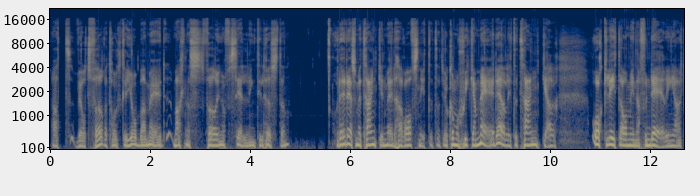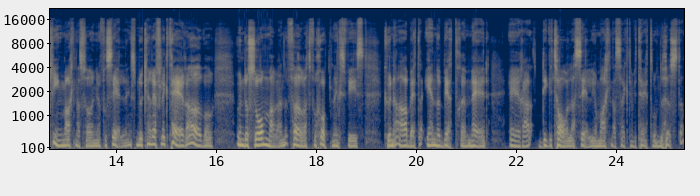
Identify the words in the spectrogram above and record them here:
att vårt företag ska jobba med marknadsföring och försäljning till hösten. Och Det är det som är tanken med det här avsnittet, att jag kommer skicka med er lite tankar och lite av mina funderingar kring marknadsföring och försäljning som du kan reflektera över under sommaren för att förhoppningsvis kunna arbeta ännu bättre med era digitala sälj och marknadsaktiviteter under hösten.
